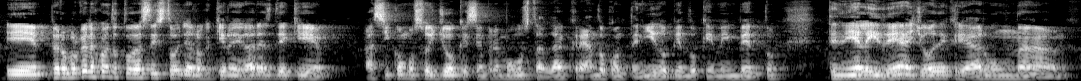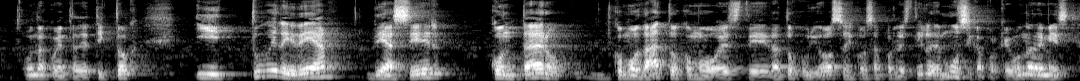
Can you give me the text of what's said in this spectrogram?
Eh, pero ¿por qué les cuento toda esta historia? Lo que quiero llegar es de que, así como soy yo, que siempre me gusta andar creando contenido, viendo qué me invento, tenía la idea yo de crear una, una cuenta de TikTok y tuve la idea de hacer, contar como datos, como este, datos curiosos y cosas por el estilo de música, porque una de mis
